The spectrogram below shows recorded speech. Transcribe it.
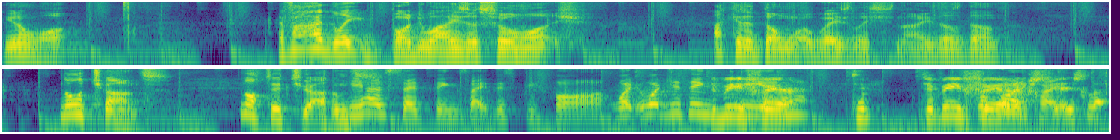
you know what? If I had liked Budweiser so much, I could have done what Wesley Sneijder's done. No chance. Not a chance. He has said things like this before. What, what do you think? To be Ian? fair, to, to be go fair, it's, it's like,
